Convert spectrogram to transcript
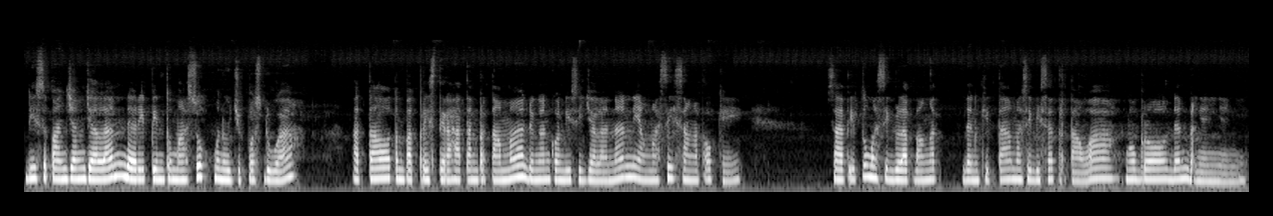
Di sepanjang jalan dari pintu masuk menuju pos 2 atau tempat peristirahatan pertama dengan kondisi jalanan yang masih sangat oke. Okay. Saat itu masih gelap banget dan kita masih bisa tertawa, ngobrol, dan bernyanyi-nyanyi.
